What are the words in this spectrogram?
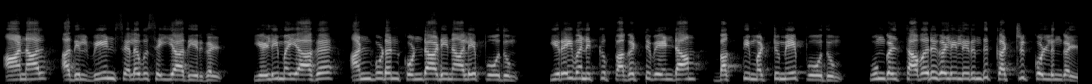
ஆனால் அதில் வீண் செலவு செய்யாதீர்கள். எளிமையாக அன்புடன் கொண்டாடினாலே போதும். இறைவனுக்கு பகட்டு வேண்டாம் பக்தி மட்டுமே போதும். உங்கள் தவறுகளிலிருந்து கற்றுக்கொள்ளுங்கள்.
